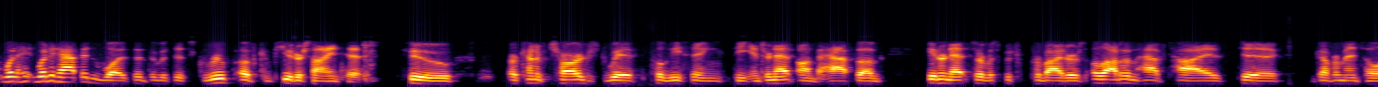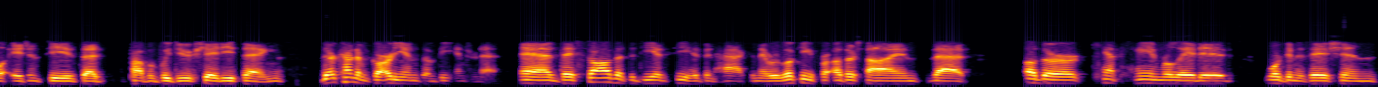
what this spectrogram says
what what had happened was that there was this group of computer scientists who are kind of charged with policing the internet on behalf of internet service providers. A lot of them have ties to governmental agencies that probably do shady things. They're kind of guardians of the internet. And they saw that the DNC had been hacked and they were looking for other signs that other campaign related organizations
